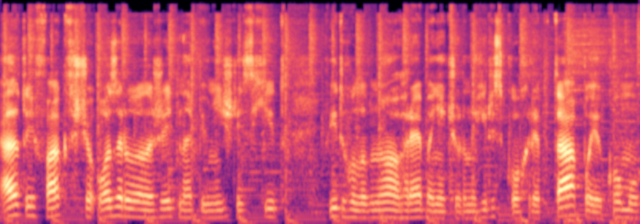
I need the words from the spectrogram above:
Але той факт, що озеро лежить на північний схід від головного гребеня Чорногірського хребта, по якому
